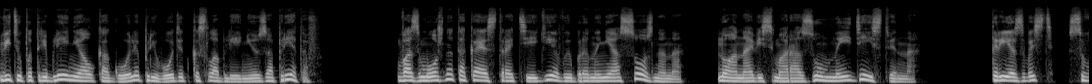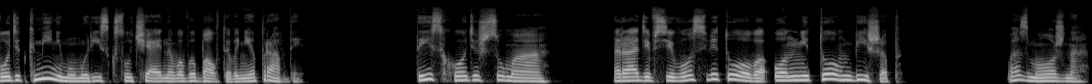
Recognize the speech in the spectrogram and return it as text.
ведь употребление алкоголя приводит к ослаблению запретов. Возможно, такая стратегия выбрана неосознанно, но она весьма разумна и действенна. Трезвость сводит к минимуму риск случайного выбалтывания правды. Ты сходишь с ума. Ради всего святого он не Том Бишоп. Возможно.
